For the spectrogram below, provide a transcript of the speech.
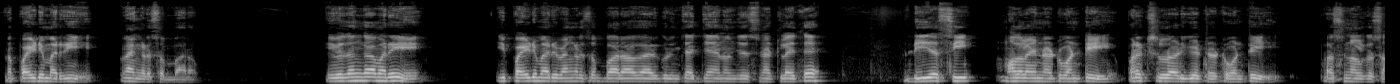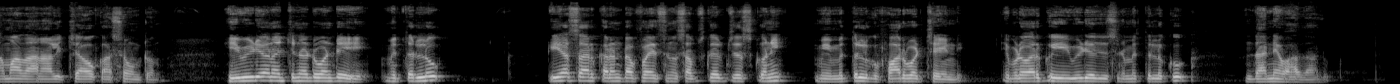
మన పైడిమర్రి వెంకట సుబ్బారావు ఈ విధంగా మరి ఈ పైడిమర్రి వెంకట సుబ్బారావు గారి గురించి అధ్యయనం చేసినట్లయితే డిఎస్సి మొదలైనటువంటి పరీక్షలు అడిగేటటువంటి ప్రశ్నలకు సమాధానాలు ఇచ్చే అవకాశం ఉంటుంది. ఈ వీడియో నచ్చినటువంటి మిత్రులు టీఎస్ఆర్ కరెంట్ అఫైర్స్ను సబ్స్క్రైబ్ చేసుకొని మీ మిత్రులకు ఫార్వర్డ్ చేయండి. ఇప్పటి వరకు ఈ వీడియో చూసిన మిత్రులకు ధన్యవాదాలు.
